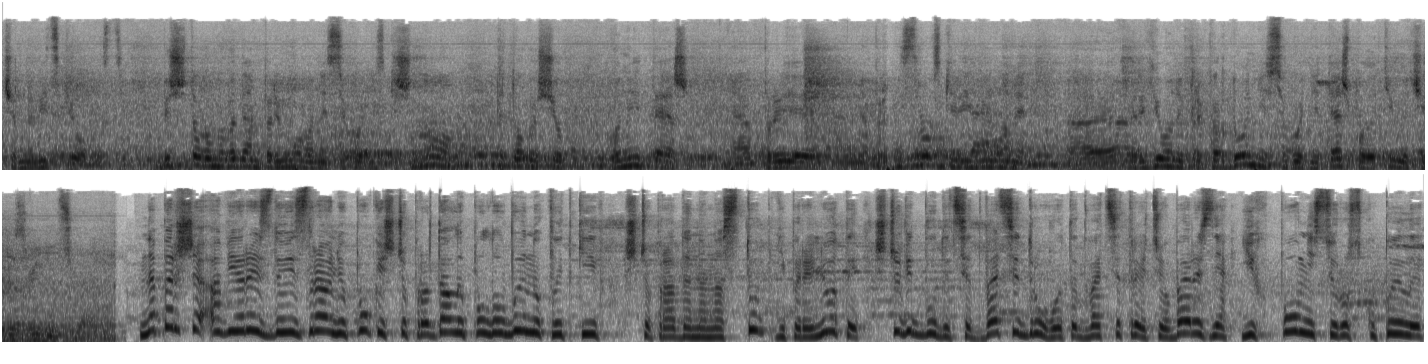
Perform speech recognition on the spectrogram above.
і Черновіцьку області. Більше того, ми ведемо перемовини сьогодні з Кишиновом для того, щоб вони теж е, при е, придністровські регіони, е, регіони прикордонні сьогодні теж полетіли через Вінницю. На перший авіарейс до Ізраїлю поки що продали половину квитків. Щоправда, на наступні перельоти, що відбудуться 22 та 23 березня, їх повністю розкупили.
